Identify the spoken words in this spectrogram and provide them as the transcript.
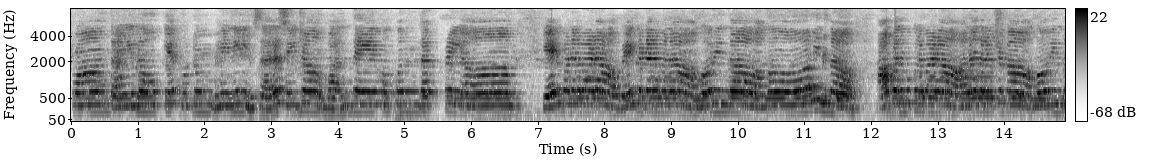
त्वां त्रैलोक्यकुटुम्बिनीं सरसिजां वन्दे मुकुन्दप्रियाम् ఏడుకొండలవాడ వెంకటరమణ గోవింద గోవింద ఆపద ముకులవాడ అనాథ రక్షక గోవింద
